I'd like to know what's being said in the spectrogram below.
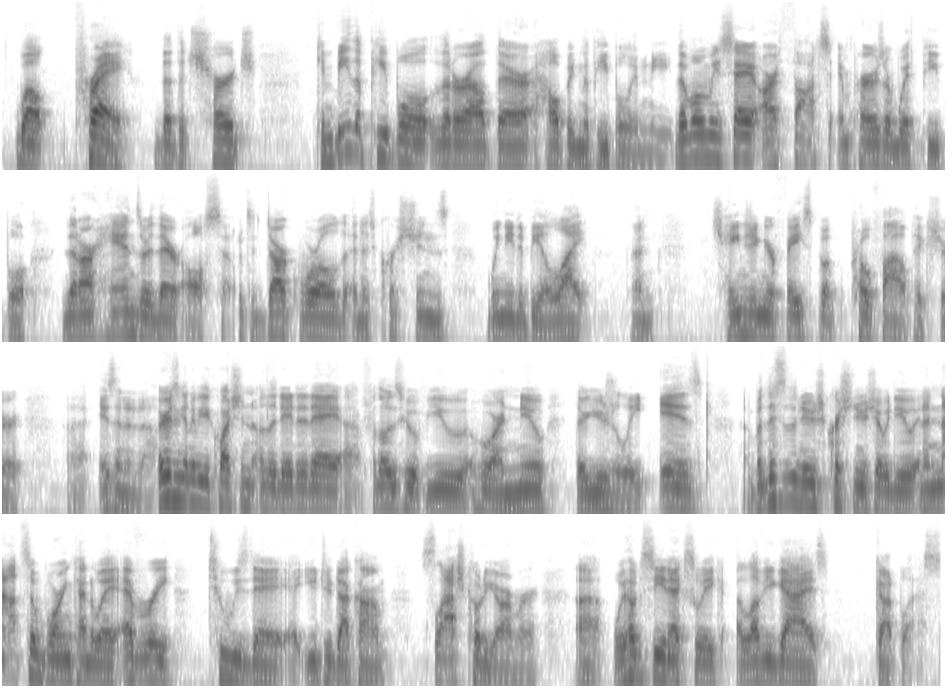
well, pray that the church can be the people that are out there helping the people in need. That when we say our thoughts and prayers are with people, that our hands are there also. It's a dark world, and as Christians, we need to be a light. And changing your Facebook profile picture uh, isn't enough. There isn't going to be a question of the day today. Uh, for those of you who are new, there usually is. But this is the news Christian news show we do in a not so boring kind of way every Tuesday at youtube.com slash Cody Armour. Uh, we hope to see you next week. I love you guys. God bless.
